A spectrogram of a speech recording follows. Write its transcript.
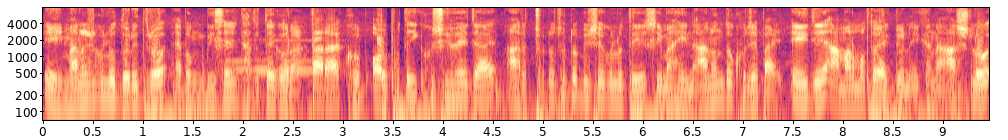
এই মানুষগুলো দরিদ্র এবং বিশেষ ধাতুতে গড়া। তারা খুব অল্পতেই খুশি হয়ে যায় আর ছোট ছোট বিষয়গুলোতে সীমাহীন আনন্দ খুঁজে পায়। এই যে আমার মতো একজন এখানে আসলো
